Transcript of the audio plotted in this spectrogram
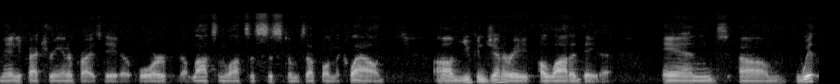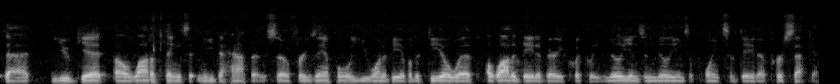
manufacturing enterprise data or lots and lots of systems up on the cloud, um, you can generate a lot of data. And um, with that, you get a lot of things that need to happen. So, for example, you want to be able to deal with a lot of data very quickly, millions and millions of points of data per second.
